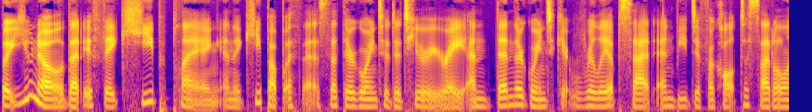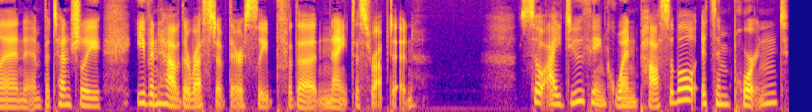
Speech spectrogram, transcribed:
But you know that if they keep playing and they keep up with this, that they're going to deteriorate and then they're going to get really upset and be difficult to settle in and potentially even have the rest of their sleep for the night disrupted. So I do think when possible, it's important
